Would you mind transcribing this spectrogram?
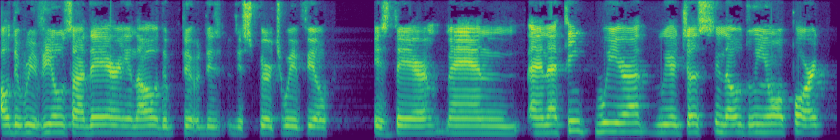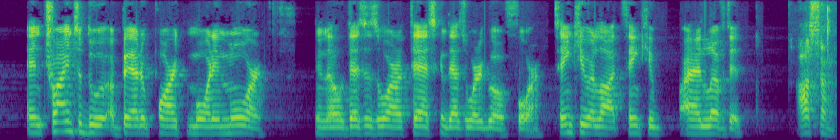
All the reviews are there. You know, the the, the spiritual review is there, and and I think we are we are just you know doing our part and trying to do a better part more and more. You know, this is what our task and that's what I go for. Thank you a lot. Thank you. I loved it. Awesome.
